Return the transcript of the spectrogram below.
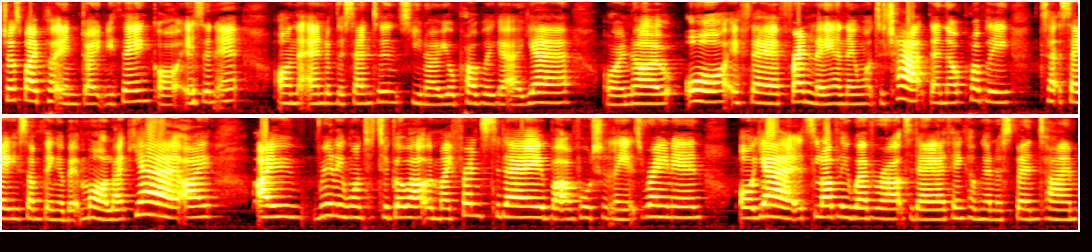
just by putting don't you think or isn't it on the end of the sentence, you know, you'll probably get a yeah or a no. Or if they're friendly and they want to chat, then they'll probably t- say something a bit more like, yeah, I. I really wanted to go out with my friends today, but unfortunately it's raining. Or, yeah, it's lovely weather out today. I think I'm going to spend time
